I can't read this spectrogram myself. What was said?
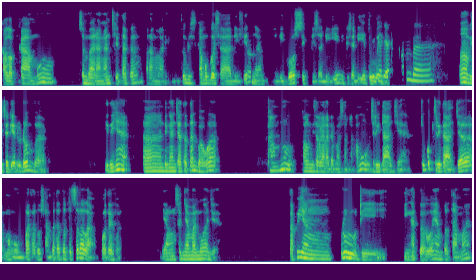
Kalau kamu sembarangan cerita ke orang lain itu bisa kamu bisa difitnah bisa digosip bisa di ini bisa di itu bisa diadu domba. Oh bisa diadu domba. Intinya uh, dengan catatan bahwa kamu kalau misalkan ada masalah kamu cerita aja cukup cerita aja mengumpat atau sambat atau terserah lah whatever yang senyamanmu aja tapi yang perlu di ingat bahwa yang pertama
